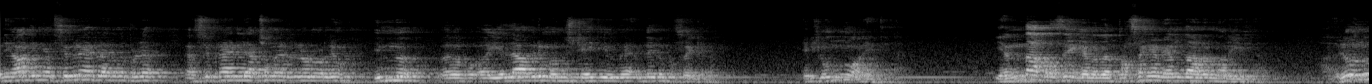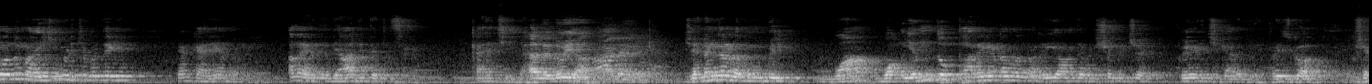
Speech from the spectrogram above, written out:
എന്നെ ആദ്യം ഞാൻ സെമിനാറിലായിരുന്നപ്പോൾ സെമിനാറിലെ അച്ഛന്മാരോട് പറഞ്ഞു ഇന്ന് എല്ലാവരും വന്ന് സ്റ്റേജിൽ നിന്ന് എന്തെങ്കിലും പ്രസംഗിക്കണം. എനിക്കൊന്നും അറിയത്തില്ല. എന്താ പ്രസംഗിക്കേണ്ടത്? പ്രസംഗം എന്താണെന്ന് അറിയില്ല. അവരൊന്നും വന്ന് മയക്കി പിടിച്ചപ്പോഴത്തേക്കും ഞാൻ കരയാൻ തുടങ്ങി. അതായിരുന്നു എന്റെ ആദ്യത്തെ പ്രസംഗം. കരച്ചില്ല. ജനങ്ങളുടെ മുമ്പിൽ വാ വാ- എന്തു പറയണമെന്നറിയാതെ വിഷമിച്ച് പേടിച്ച് കരഞ്ഞു പ്രൈസ് ഗോഡ് പക്ഷെ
